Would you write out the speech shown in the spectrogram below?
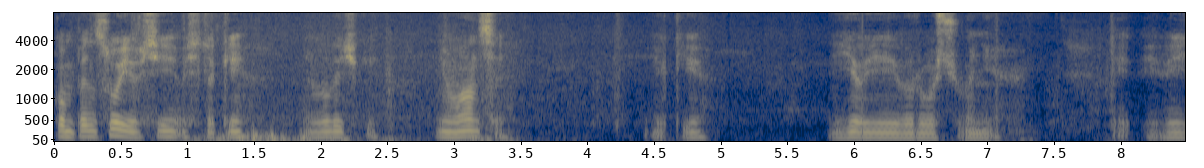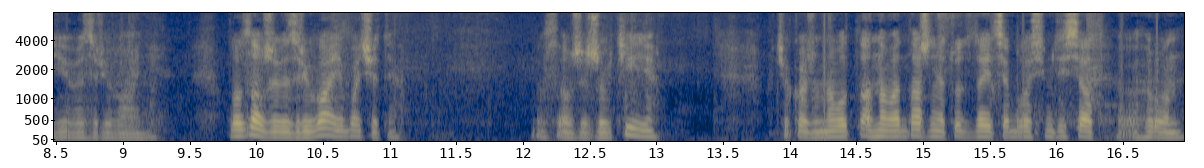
компенсує всі ось такі невеличкі нюанси, які є в її вирощуванні в її визріванні. Лоза вже визріває, бачите? Лоза вже жовтіє. Хоча кажу, навантаження тут, здається, було 70 грон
